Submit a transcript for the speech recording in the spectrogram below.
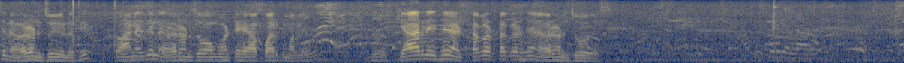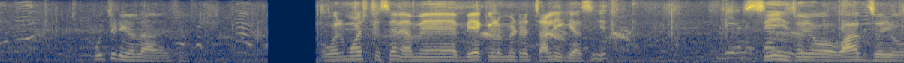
છે ને હરણ જોયું નથી તો આને છે ને હરણ જોવા માટે આ પાર્કમાં લેવું. ક્યારની છે ને ટકર ટકર છે ને હરણ જોવે છે. પૂંચડી હલાવે છે. ઓલમોસ્ટ છે ને અમે બે કિલોમીટર ચાલી ગયા છીએ. સિંહ જોયો વાઘ જોયો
